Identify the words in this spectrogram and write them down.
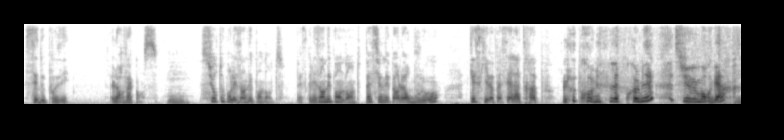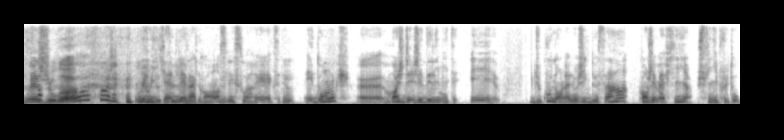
c'est de poser leurs vacances. Mm. Surtout pour les indépendantes. Parce que les indépendantes, passionnées par leur boulot, qu'est-ce qui va passer à la trappe le premier, le premier Suivez mon regard. Les jours off, Les week-ends, les vacances, Mm. les soirées, etc. Mm. Et donc, euh, moi, j'ai délimité. Et du coup, dans la logique de ça, quand j'ai ma fille, je finis plus tôt.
